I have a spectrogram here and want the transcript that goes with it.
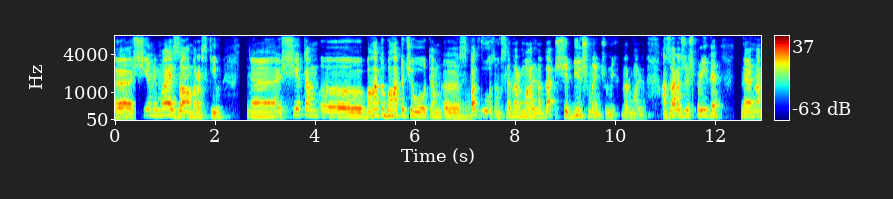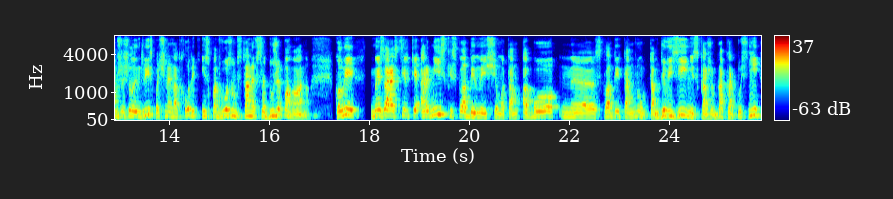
е, ще немає заморозків. Е, Ще там багато-багато чого, там е, з підвозом подвозом все нормально, да? ще більш-менш у них нормально. А зараз же ж прийде, е, нам же ж ленд-ліз почне надходити, і з подвозом стане все дуже погано. Коли ми зараз тільки армійські склади нищимо там, або е, склади там, ну, там дивізійні, скажімо, да, корпусні,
